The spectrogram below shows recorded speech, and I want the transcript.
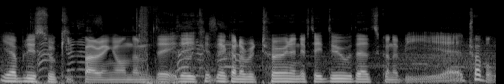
Yeah, please do keep firing on them. They, they, they're gonna return, and if they do, that's gonna be uh, trouble.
